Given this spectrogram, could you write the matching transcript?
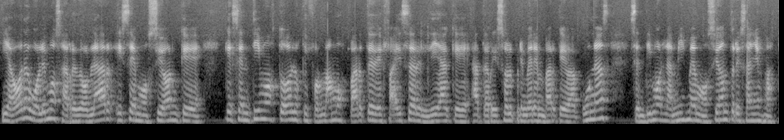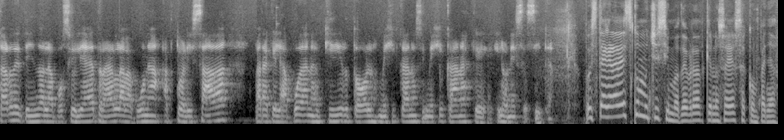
y ahora volvemos a redoblar esa emoción que, que sentimos todos los que formamos parte de Pfizer el día que aterrizó el primer embarque de vacunas. Sentimos la misma emoción tres años más tarde teniendo la posibilidad de traer la vacuna actualizada para que la puedan adquirir todos los mexicanos y mexicanas que lo necesiten. Pues te agradezco muchísimo, de verdad, que nos hayas acompañado.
